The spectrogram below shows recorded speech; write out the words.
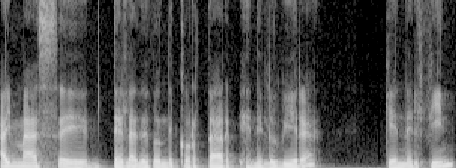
hay más eh, tela de dónde cortar en el hubiera que en el fin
